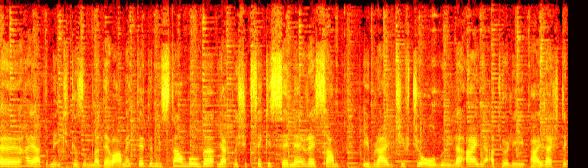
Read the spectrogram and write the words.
E, hayatımı iki kızımla devam ettirdim İstanbul'da. Yaklaşık 8 sene ressam İbrahim Çiftçioğlu ile aynı atölyeyi paylaştık.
